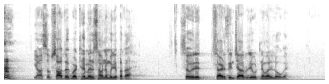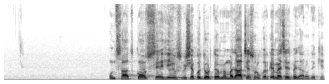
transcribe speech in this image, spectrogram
यहाँ सब साधक बैठे मेरे सामने मुझे पता है। सवेरे साढ़े तीन, चार बजे उठने वाले लोग हैं। उन साधकों से ही उस विषय को जोड़ते हुए मैं मज़ाक से शुरू करके मैसेज पे जा रहा हूँ, देखिए।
